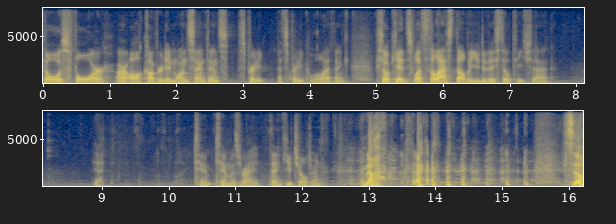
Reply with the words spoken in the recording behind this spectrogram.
Those four are all covered in one sentence. It's pretty, that's pretty cool, I think. So, kids, what's the last W? Do they still teach that? Yeah. Tim, Tim is right. Thank you, children. no. so,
